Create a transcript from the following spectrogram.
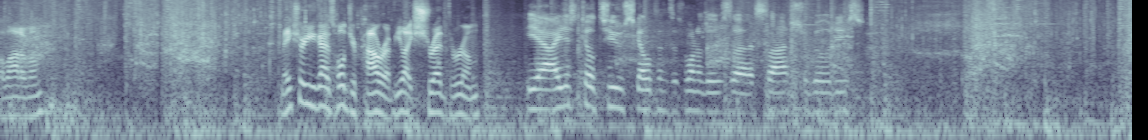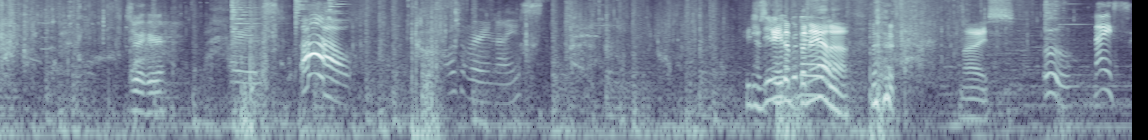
A lot of them. Make sure you guys hold your power up. You like shred through them. Yeah, I just killed two skeletons with one of those uh, slash abilities. He's right here. There it is. Ow! That wasn't very nice. He He's just ate a a banana. nice. Ooh, nice.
